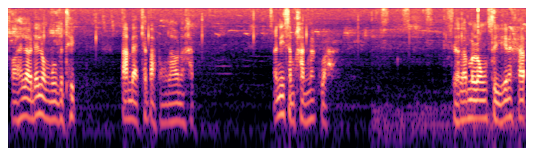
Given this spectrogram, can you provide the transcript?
ขอให้เราได้ลงมือบันทึก ตามแบบฉบับของเรานะครับ อันนี้สำคัญมากกว่า เดี๋ยวเรามาลงสีนะครับ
